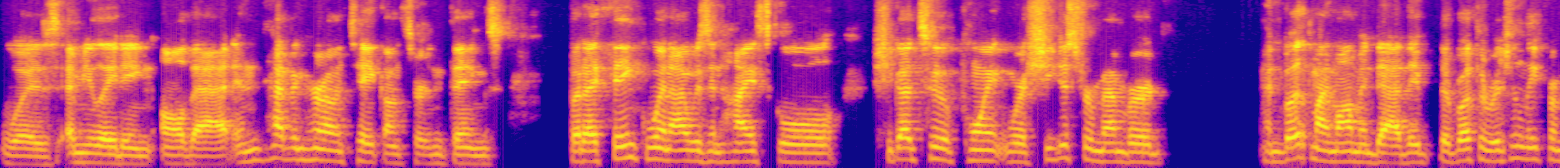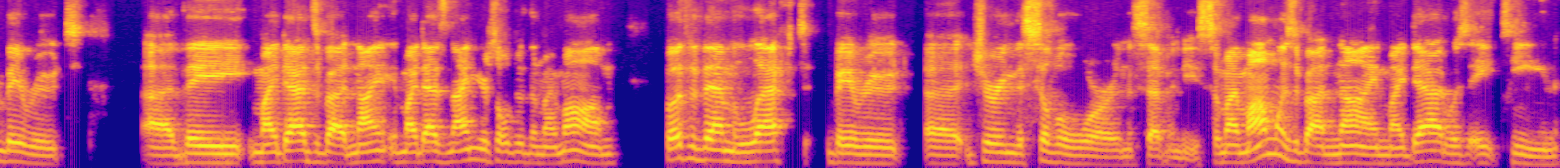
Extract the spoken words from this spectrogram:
was emulating all that and having her own take on certain things. But I think when I was in high school, she got to a point where she just remembered and both my mom and dad they they're both originally from Beirut. Uh, they my dad's about nine. My dad's nine years older than my mom. Both of them left Beirut uh, during the civil war in the seventies. So my mom was about nine. My dad was eighteen.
